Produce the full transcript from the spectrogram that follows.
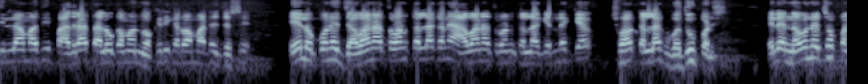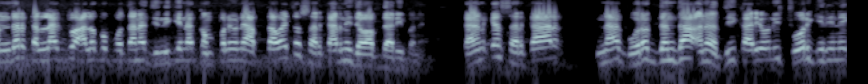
જિલ્લામાંથી પાદરા તાલુકામાં નોકરી કરવા માટે જશે એ લોકોને જવાના ત્રણ કલાક અને આવવાના ત્રણ કલાક, એટલે કે છ કલાક વધુ પડશે. એટલે નવ ને છ પંદર કલાક જો આ લોકો પોતાના જિંદગીના કંપનીઓને આપતા હોય તો સરકારની જવાબદારી બને. કારણ કે સરકારના ગોરખધંધા અને અધિકારીઓની ચોરગીરીને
